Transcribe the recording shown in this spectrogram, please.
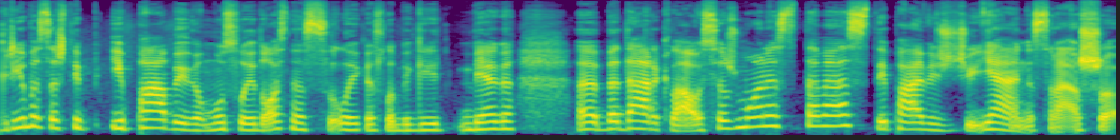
grybas, aš taip į pabaigą mūsų laidos, nes laikas labai greit bėga, bet dar klausia žmonės tavęs, tai pavyzdžiui, Janis rašo,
